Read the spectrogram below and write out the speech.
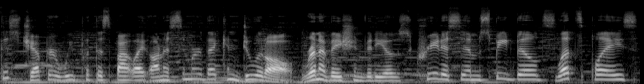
This chapter, we put the spotlight on a simmer that can do it all renovation videos, create a sim, speed builds, let's plays.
